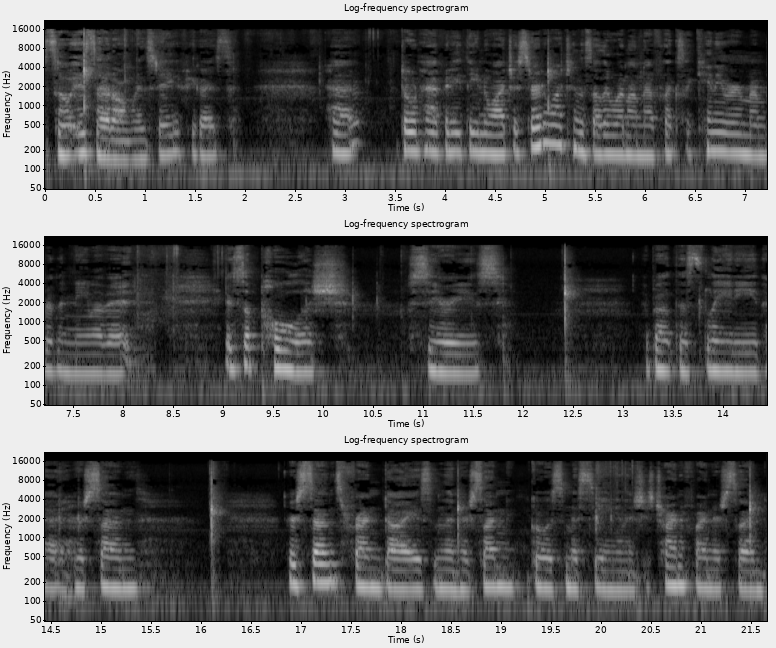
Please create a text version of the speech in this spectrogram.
So it's out on Wednesday if you guys have don't have anything to watch. I started watching this other one on Netflix. I can't even remember the name of it. It's a Polish series about this lady that her son her son's friend dies and then her son goes missing and then she's trying to find her son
